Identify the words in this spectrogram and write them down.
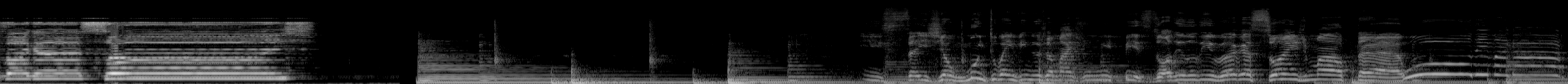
Divagações. E sejam muito bem-vindos a mais um episódio do Divagações, malta! Uh, divagar!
